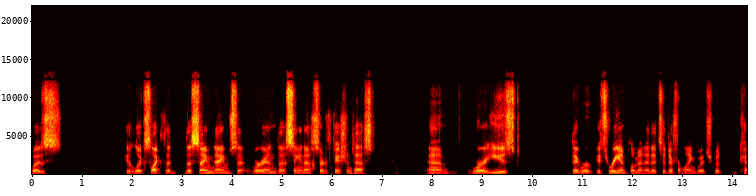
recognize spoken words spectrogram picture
was it looks like the the same names that were in the CNF certification test um, were used they were it's re-implemented it's a different language but co-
